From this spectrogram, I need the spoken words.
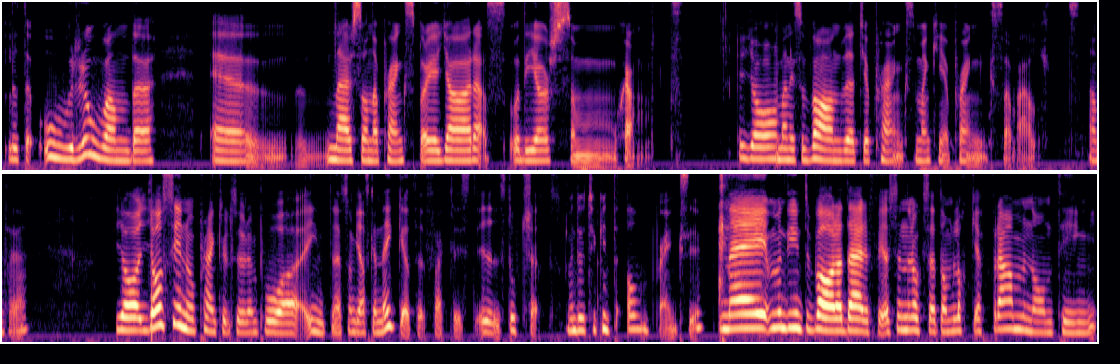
lite oroande eh, när sådana pranks börjar göras och det görs som skämt. Ja, Man är så van vid att göra pranks, man kan göra pranks av allt, antar jag. ja, jag ser nog prankkulturen på internet som ganska negativ faktiskt i stort sett. Men du tycker inte om pranks ju. Nej, men det är ju inte bara därför. Jag känner också att de lockar fram någonting.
